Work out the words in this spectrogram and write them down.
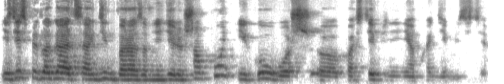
И здесь предлагается один-два раза в неделю шампунь и Go Wash э, по степени необходимости.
